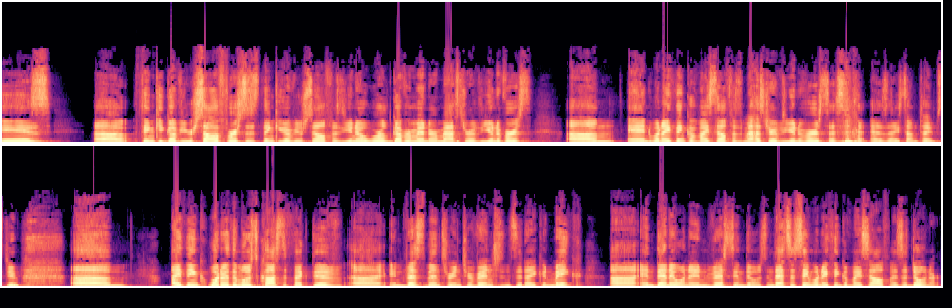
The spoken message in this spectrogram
is uh, thinking of yourself versus thinking of yourself as you know world government or master of the universe. Um, and when I think of myself as master of the universe, as as I sometimes do. Um, I think what are the most cost effective uh, investments or interventions that I can make, uh, and then I want to invest in those. And that's the same when I think of myself as a donor,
